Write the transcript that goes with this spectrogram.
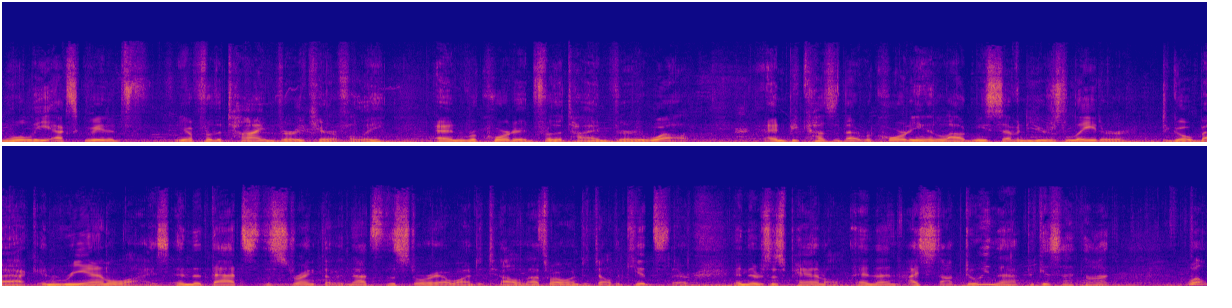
Woolley excavated, you know, for the time very carefully, and recorded for the time very well. And because of that recording, it allowed me 70 years later to go back and reanalyze, and that that's the strength of it. And that's the story I wanted to tell, and that's why I wanted to tell the kids there. And there's this panel, and then I stopped doing that because I thought, well,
